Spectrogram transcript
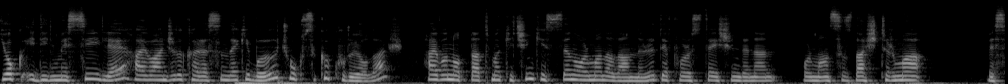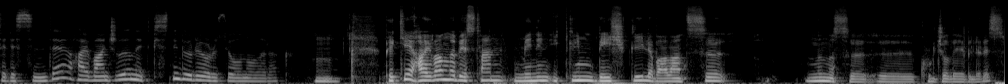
yok edilmesiyle hayvancılık arasındaki bağı çok sıkı kuruyorlar. Hayvan otlatmak için kesilen orman alanları deforestation denen ormansızlaştırma meselesinde hayvancılığın etkisini görüyoruz yoğun olarak. Peki hayvanla beslenmenin iklim değişikliğiyle bağlantısını nasıl e, kurcalayabiliriz?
